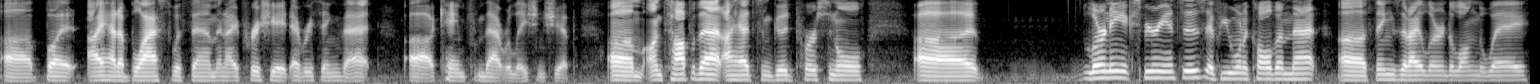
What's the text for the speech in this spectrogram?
Uh, but I had a blast with them, and I appreciate everything that uh, came from that relationship. Um, on top of that, I had some good personal uh, learning experiences, if you want to call them that, uh, things that I learned along the way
